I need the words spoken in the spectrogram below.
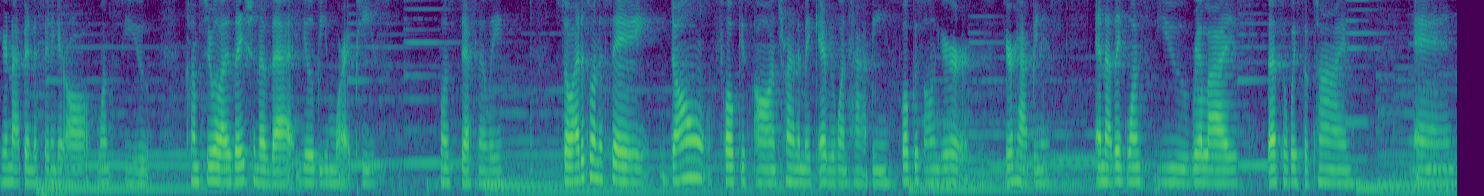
You're not benefiting at all. Once you come to realization of that, you'll be more at peace. Most definitely. So I just want to say, don't focus on trying to make everyone happy. Focus on your your happiness. And I think once you realize that's a waste of time and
